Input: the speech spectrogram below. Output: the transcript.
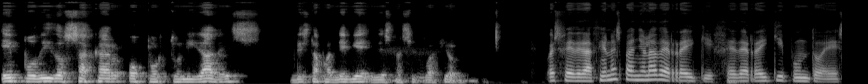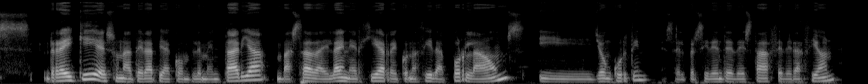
he podido sacar oportunidades de esta pandemia y de esta situación. Pues Federación Española de Reiki, federeiki.es. Reiki es una terapia complementaria basada en la energía reconocida por la OMS y John Curtin es el presidente de esta federación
